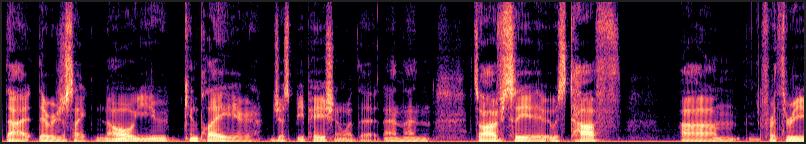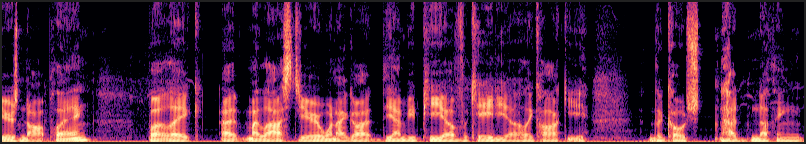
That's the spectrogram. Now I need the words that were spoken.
That they were just like, no, you can play here. Just be patient with it. And then, so obviously it was tough um, for three years not playing, but like at my last year when I got the MVP of Acadia, like hockey, the coach had nothing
